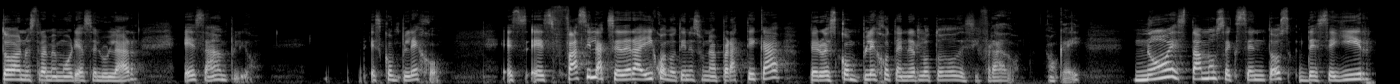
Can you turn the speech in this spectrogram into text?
toda nuestra memoria celular, es amplio, es complejo. Es, es fácil acceder ahí cuando tienes una práctica, pero es complejo tenerlo todo descifrado, ¿ok? No estamos exentos de seguir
